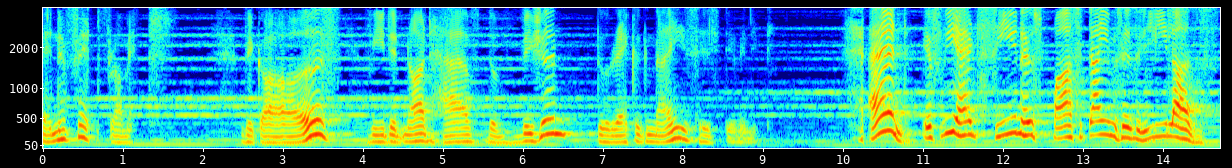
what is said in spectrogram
benefit from it because we did not have the vision to recognize his divinity. And if we had seen his pastimes, his leelas,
